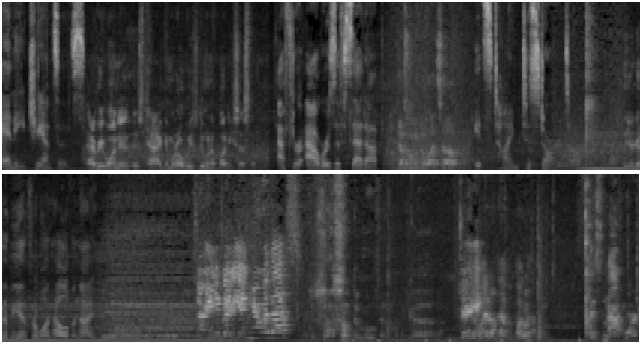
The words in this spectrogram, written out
any chances. Everyone is, is tagged, and we're always doing a buddy system. After hours of setup, You guys want to go lights out? it's time to start. You're gonna be in for one hell of a night. Is there anybody in here with us? I just saw something moving. Like, uh, Jay? I don't have a bug on me. Does not work.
